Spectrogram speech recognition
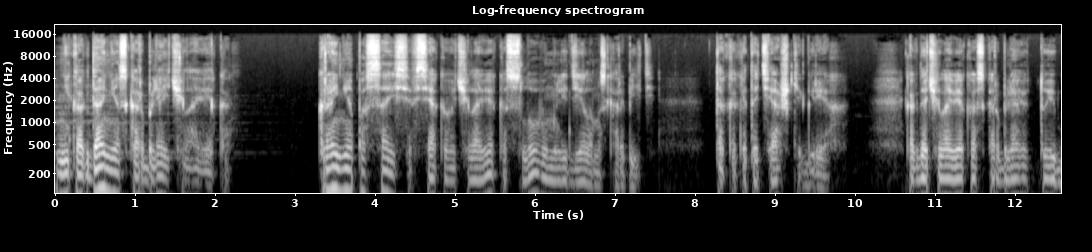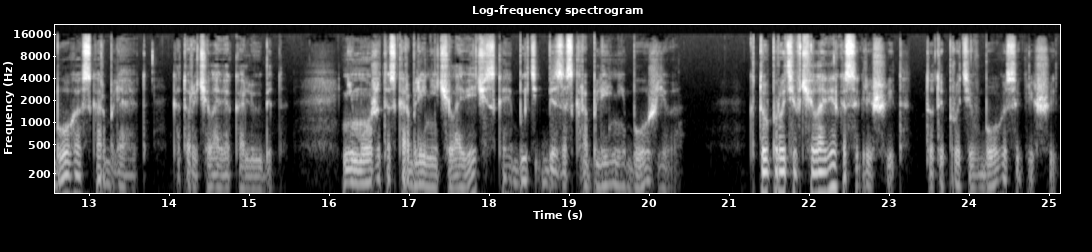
Никогда не оскорбляй человека. Крайне опасайся всякого человека словом или делом оскорбить, так как это тяжкий грех. Когда человека оскорбляют, то и Бога оскорбляют, который человека любит. Не может оскорбление человеческое быть без оскорбления Божьего. Кто против человека согрешит, тот и против Бога согрешит.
